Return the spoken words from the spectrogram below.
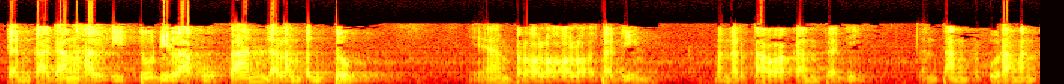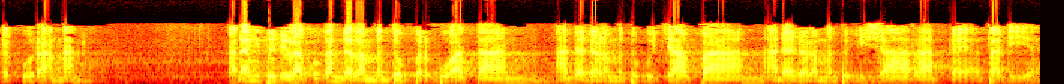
Dan kadang hal itu dilakukan dalam bentuk ya perolok-olok tadi, menertawakan tadi tentang kekurangan-kekurangan Kadang itu dilakukan dalam bentuk perbuatan, ada dalam bentuk ucapan, ada dalam bentuk isyarat kayak tadi ya,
